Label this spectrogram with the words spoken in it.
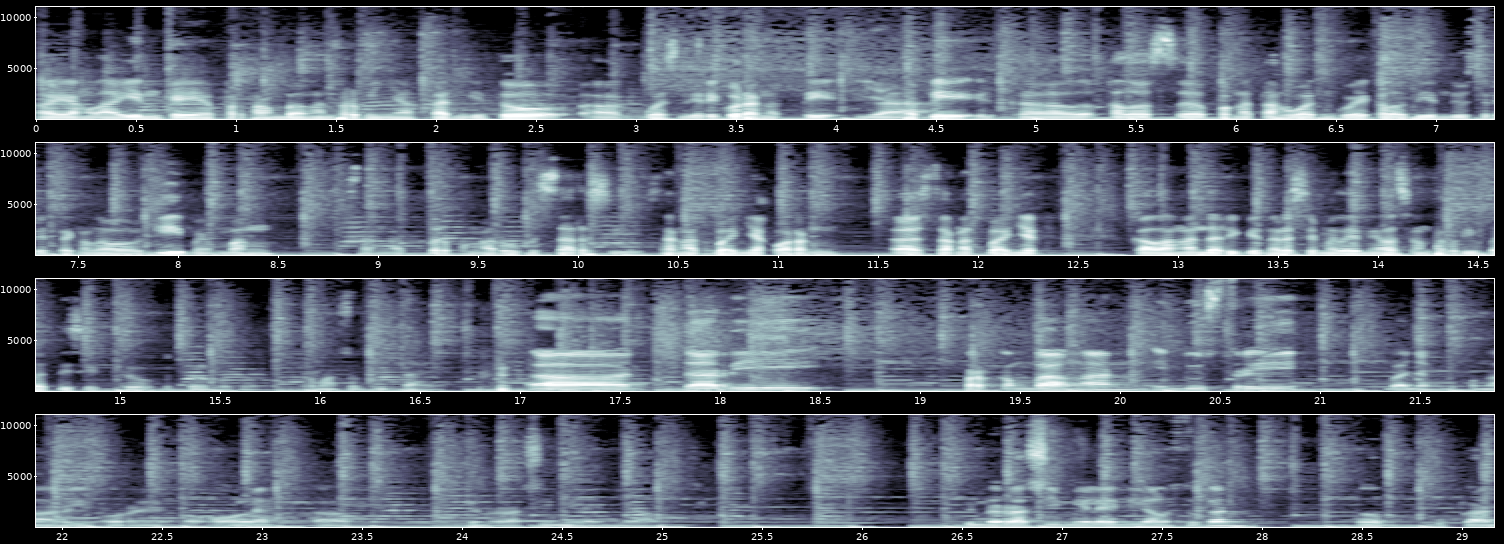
eh, yang lain kayak pertambangan perminyakan gitu gue sendiri kurang ngerti. Ya tapi kal- kalau sepengetahuan gue kalau di industri teknologi memang sangat berpengaruh besar sih. Sangat banyak orang eh, sangat banyak kalangan dari generasi milenial yang terlibat di situ. Betul betul. Termasuk kita ya. Eh, dari perkembangan industri banyak dipengaruhi oleh oleh eh, generasi milenial. Generasi milenial itu kan eh, bukan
